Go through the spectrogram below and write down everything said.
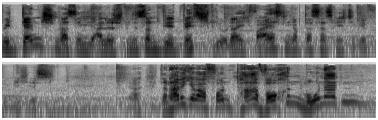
Redemption, was irgendwie alle spielen, ist so ein Wild West Spiel, oder? Ich weiß nicht, ob das das Richtige für mich ist. Ja? Dann habe ich aber vor ein paar Wochen, Monaten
